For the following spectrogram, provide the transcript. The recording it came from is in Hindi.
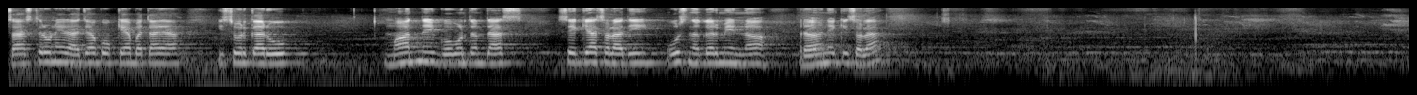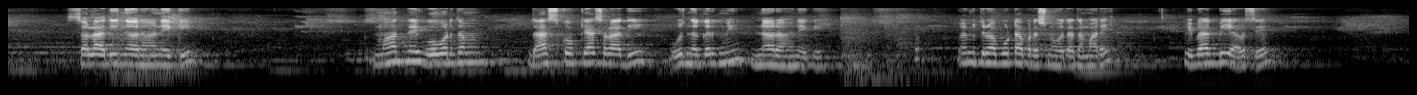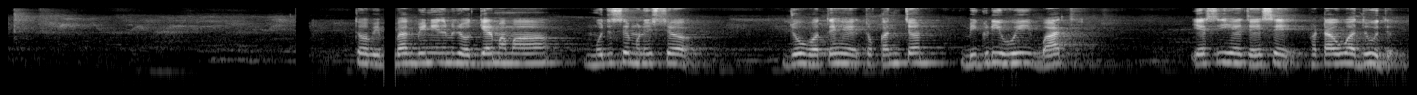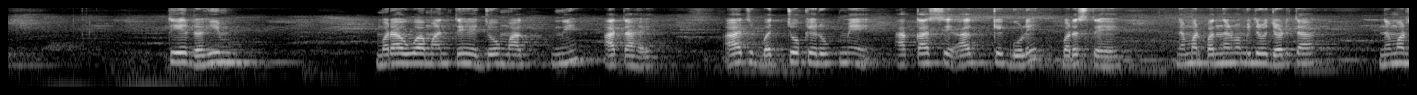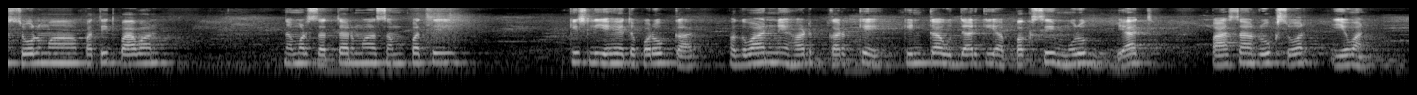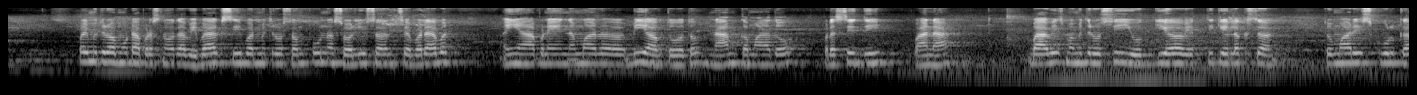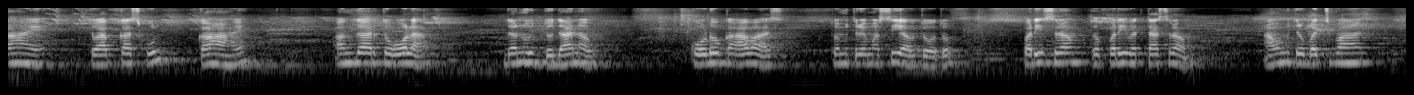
शास्त्रों ने राजा को क्या बताया ईश्वर का रूप महंत ने गोवर्धन दास से क्या सलाह दी उस नगर में न रहने की सलाह सलाह दी न रहने की महंत ने गोवर्धन दास को क्या सलाह दी उस नगर में न रहने की હવે મિત્રો આ મોટા પ્રશ્નો હતા તમારે વિભાગ બી આવશે तो विभाग बी में जो अग्यारहમાં मुझसे मनुष्य जो होते हैं तो कंचन, बिगड़ी हुई बात ऐसी है जैसे फटा हुआ दूध। ते रहीम मरा हुआ मानते हैं जो मांगने आता है। आज बच्चों के रूप में आकाश से आग के गोले बरसते हैं। नंबर पंद्रह में मित्रों, जड़ता। नंबर सोलह में पतित पावन। नंबर सत्तर में संपत्ति। किस लिए है तो परोपकार भगवान ने हट करके किनका उद्धार किया पक्षी मुर्ग ब्याज पाषाण वृक्ष और यवन પછી મિત્રો આ મોટા પ્રશ્નો હતા વિભાગ સી પર મિત્રો સંપૂર્ણ સોલ્યુશન છે બરાબર અહીંયા આપણે નંબર બી આવતો હતો નામ કમાતો પ્રસિદ્ધિ પાના બાવીસમાં મિત્રો सी योग्य व्यक्ति के लक्षण तुम्हारी स्कूल कहाँ है तो आपका स्कूल कहाँ है अंगार तो ओला दनुज तो दानव કોડો કા આવાસ, તો મિત્રો એમાં સી આવતો હતો. પરિશ્રમ, તો પરિવત્તાશ્રમ આમાં મિત્રો બચપન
